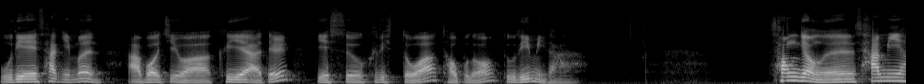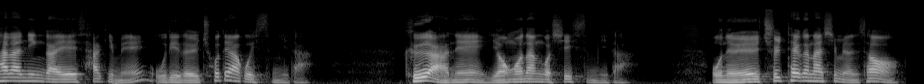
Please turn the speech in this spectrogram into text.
우리의 사귐은 아버지와 그의 아들 예수 그리스도와 더불어 누립니다. 성경은 삼위 하나님과의 사귐에 우리를 초대하고 있습니다. 그 안에 영원한 것이 있습니다. 오늘 출퇴근하시면서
